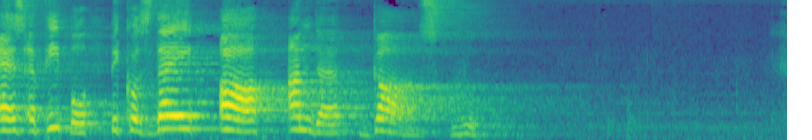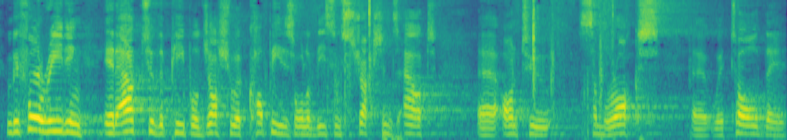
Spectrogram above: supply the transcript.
as a people because they are under God's rule. Before reading it out to the people, Joshua copies all of these instructions out uh, onto some rocks uh, we're told that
